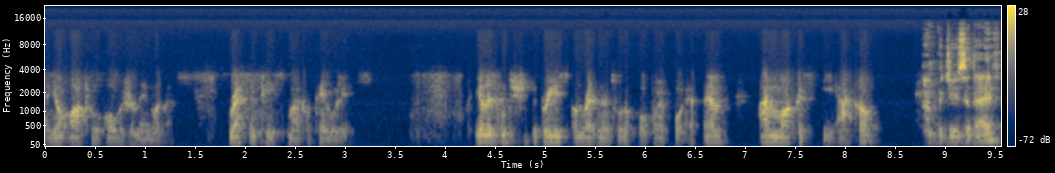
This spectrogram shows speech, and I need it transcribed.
and your art will always remain with us. Rest in peace, Michael K. Williams. You're listening to Shoot the Breeze on Resonance 104.4 FM. I'm Marcus E. Acko. I'm producer Dave.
